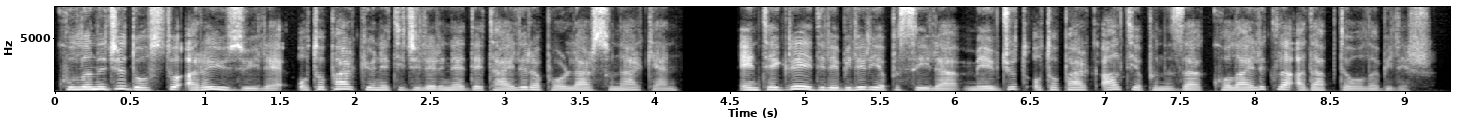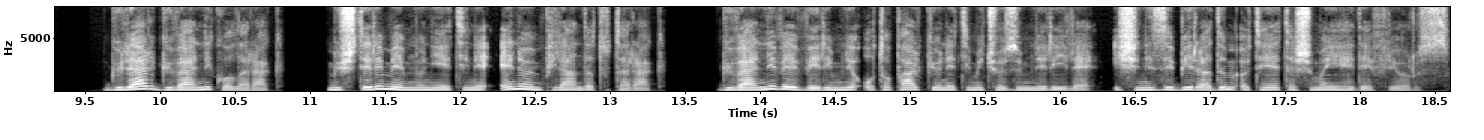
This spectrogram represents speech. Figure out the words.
Kullanıcı dostu arayüzüyle otopark yöneticilerine detaylı raporlar sunarken, entegre edilebilir yapısıyla mevcut otopark altyapınıza kolaylıkla adapte olabilir. Güler güvenlik olarak, müşteri memnuniyetini en ön planda tutarak, güvenli ve verimli otopark yönetimi çözümleriyle işinizi bir adım öteye taşımayı hedefliyoruz.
